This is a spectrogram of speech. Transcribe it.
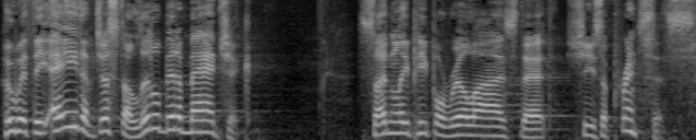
who, with the aid of just a little bit of magic, suddenly people realize that she's a princess.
